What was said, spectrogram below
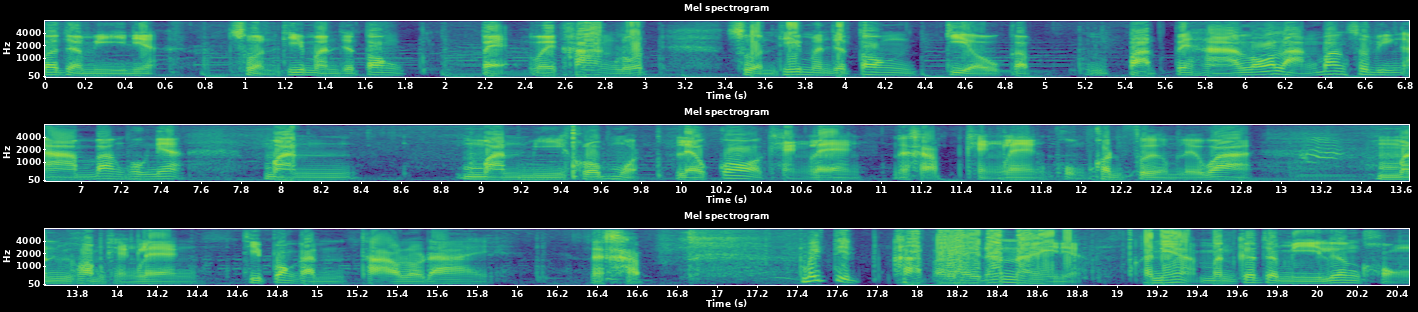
ก็จะมีเนี่ยส่วนที่มันจะต้องแปะไว้ข้างรถ ส่วนที่มันจะต้องเกี่ยวกับ ปัดไปหาล้อหลังบ้างสวิงอาร์มบ้างพวกเนี้ยมันมันมีครบหมดแล้วก็แข็งแรงนะครับ แข็งแรงผมคอนเฟิร์มเลยว่า มันมีความแข็งแรงที่ป้องกันเท้าเราได้นะครับ ไม่ติดขัดอะไรด้านในเนี่ยอันนี้มันก็จะมีเรื่องของ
